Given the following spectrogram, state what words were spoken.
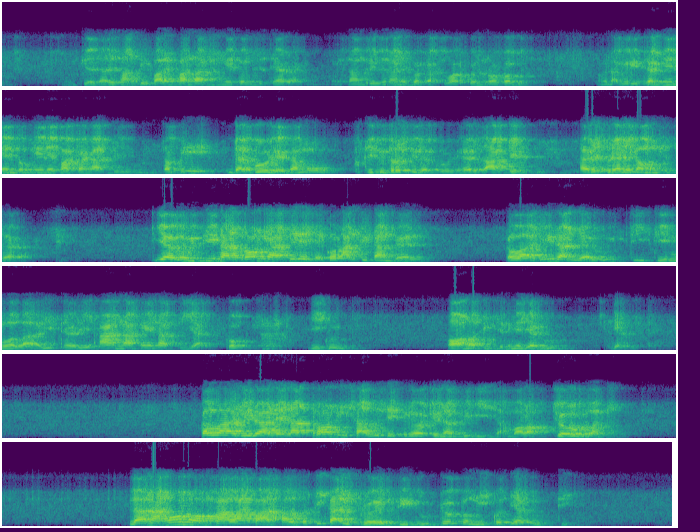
Biasanya santri paling pantangan ngitung sejarah. Santri senangnya bakas warga rokok Nak wiridan ini untuk ini pada ngaji. Tapi tidak boleh, kamu begitu terus tidak boleh, harus aktif. Harus berani ngomong sejarah. Yahudi Nasrani akhirnya di Quran ditanggal. Kelahiran Yahudi dimulai dari anak Nabi Yakub. Iku ono sing jenenge Yahudi. Kelahiran Nasrani sausi periode Nabi Isa malah jauh lagi. Lah nak ngono salah fatal ketika Ibrahim dituduh pengikut Yahudi.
